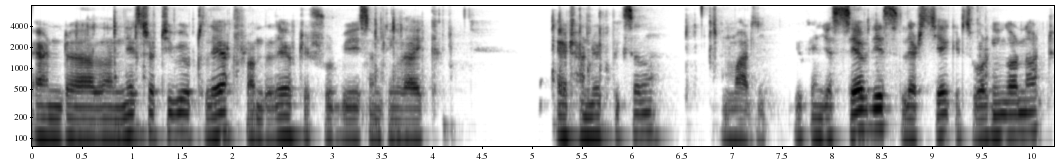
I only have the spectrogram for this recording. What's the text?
and uh, next attribute left from the left it should be something like 800 pixel margin. You can just save this let's check it's working or not.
